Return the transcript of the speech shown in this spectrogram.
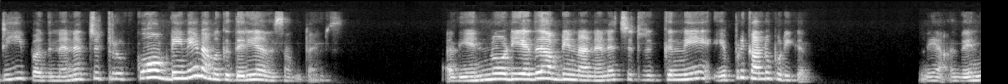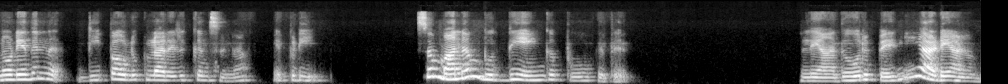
டீப் அது நினைச்சிட்டு இருக்கோம் அப்படின்னே நமக்கு தெரியாது சம்டைம்ஸ் அது என்னுடையது அப்படின்னு நான் நினைச்சிட்டு இருக்குன்னே எப்படி கண்டுபிடிக்கிறது? இல்லையா? அது என்னுடையதுன்னு டீப்பா உள்ளுக்குள்ளார இருக்குன்னு சொன்னா எப்படி? சோ மனம் புத்தி எங்க போகுது? இல்லையா? அது ஒரு பெரிய அடையாளம்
